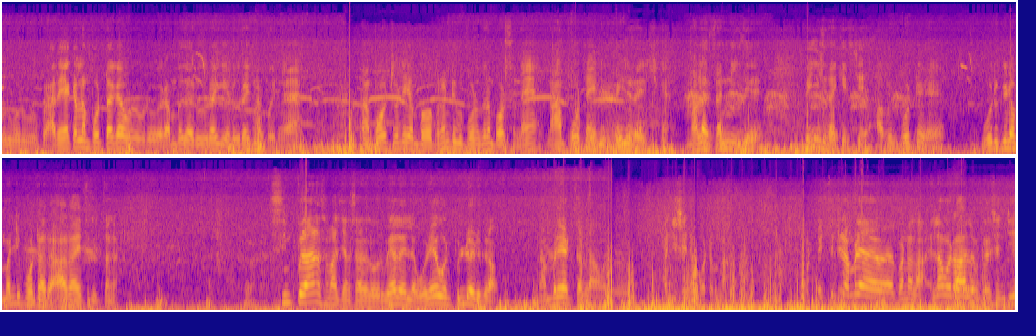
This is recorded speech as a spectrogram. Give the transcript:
ஒரு ஒரு அரை ஏக்கர்லாம் போட்டாக்கா ஒரு ஒரு ஒரு ஐம்பது அறுபது ரூபாய்க்கு எழுபது ரூபாய்க்கு மேலே போயிடுங்க நான் போக சொல்லி என் ஃப்ரெண்டுக்கு போன தரம் போட சொன்னேன். நான் போட்டேன் எனக்கு வெயில் ஆயிடுச்சுங்க மழை தண்ணி இது வெயில் தாக்கிடுச்சு அவர் போட்டு ஒரு கிலோ மல்லி போட்டார் ஆறாயிரத்துக்கு விற்றாங்க சிம்பிளான சமாச்சாரம் சார். அதில் ஒரு வேலை இல்லை. ஒரே ஒரு புல்லு எடுக்கிறோம் நம்மளே எடுத்துடலாம். ஒரு எடுத்துட்டு நம்மளே பண்ணலாம். எல்லாம் ஒரு ஆள் விட்டு செஞ்சு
